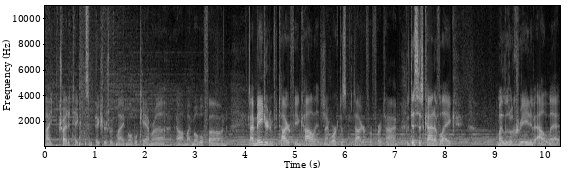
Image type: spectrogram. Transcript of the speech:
I try to take some pictures with my mobile camera on my mobile phone. I majored in photography in college and I worked as a photographer for a time. But this is kind of like my little creative outlet.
